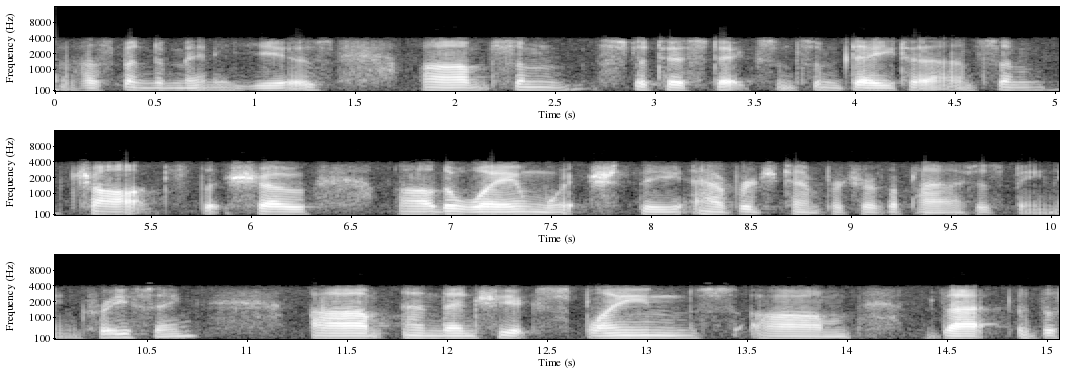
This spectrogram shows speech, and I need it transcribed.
her husband of many years, um, some statistics and some data and some charts that show uh, the way in which the average temperature of the planet has been increasing. Um, and then she explains um, that at the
